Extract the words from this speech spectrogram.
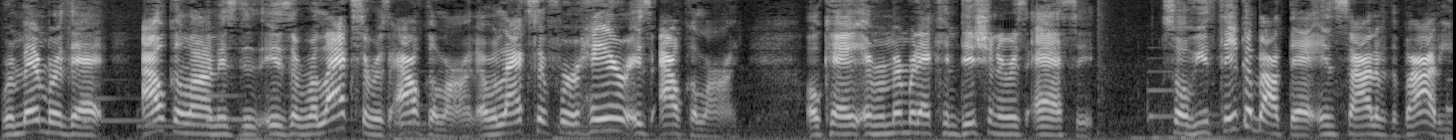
remember that alkaline is the, is a relaxer is alkaline. A relaxer for hair is alkaline. Okay? And remember that conditioner is acid. So if you think about that inside of the body,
